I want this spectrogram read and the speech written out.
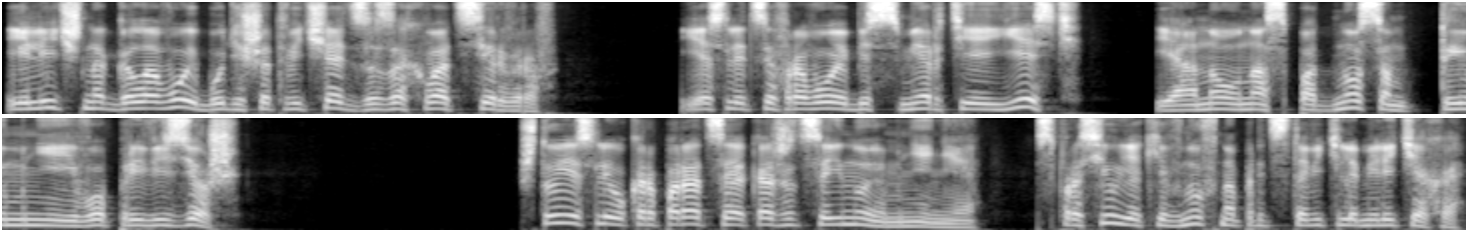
и лично головой будешь отвечать за захват серверов. Если цифровое бессмертие есть, и оно у нас под носом, ты мне его привезешь. Что если у корпорации окажется иное мнение? Спросил я, кивнув на представителя Мелитеха.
